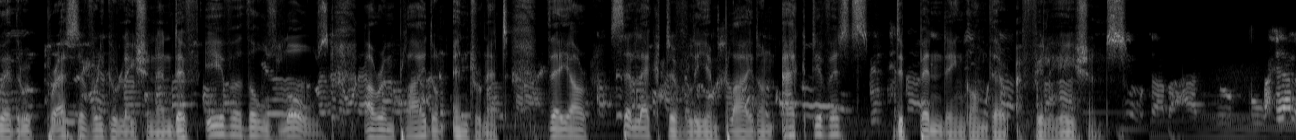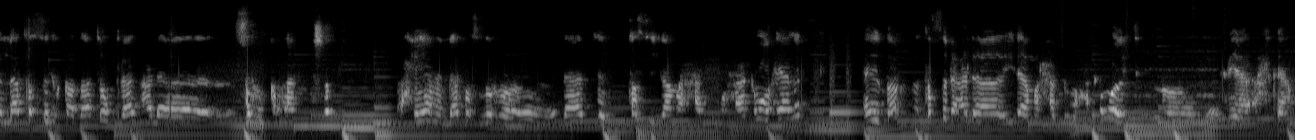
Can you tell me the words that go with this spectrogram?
with repressive regulation, and if ever those laws are implied on internet, they are selectively implied on activists depending on their affiliations. متابعات. أحيانا لا تصل القضاء توكلات على صدر القضاء النشر أحيانا لا تصدر لا تصل إلى مرحلة المحاكمة. وأحيانا أيضا تصل على إلى مرحلة المحاكمة ويتم فيها أحكام.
